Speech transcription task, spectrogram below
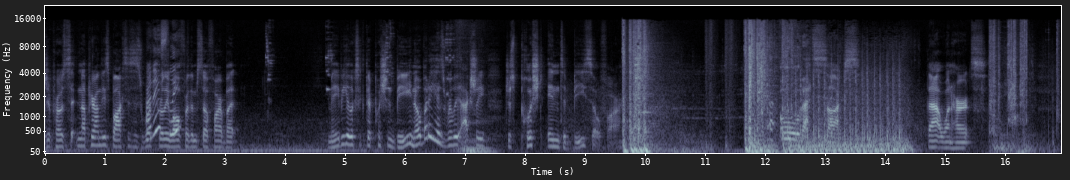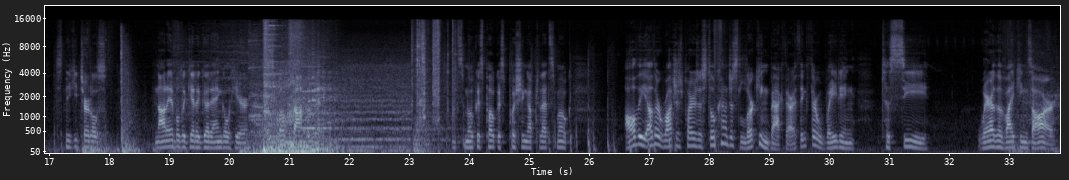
Budget Pro sitting up here on these boxes has worked really well for them so far, but maybe it looks like they're pushing B. Nobody has really actually just pushed into B so far. Oh, that sucks. That one hurts. Sneaky Turtles not able to get a good angle here. Smoked off of it. And Smokus Pocus pushing up to that smoke. All the other Rogers players are still kind of just lurking back there. I think they're waiting to see where the Vikings are.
